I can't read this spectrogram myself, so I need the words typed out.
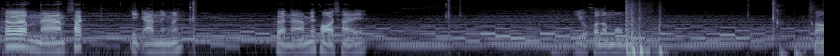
เพิ่มน้ำสักอีกอันหนึ่งไหม เผื่อน้ำไม่พอใช้ อยู่คนละมุม ก็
